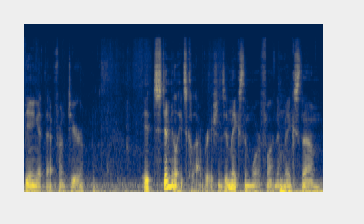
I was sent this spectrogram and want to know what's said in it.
being at that frontier. It stimulates collaborations, it makes them more fun, it makes them.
